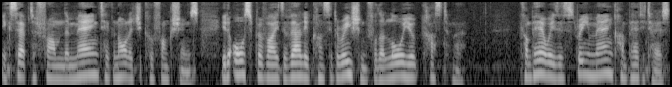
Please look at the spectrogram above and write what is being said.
Except from the main technological functions, it also provides value consideration for the loyal customer. Compared with its three main competitors,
